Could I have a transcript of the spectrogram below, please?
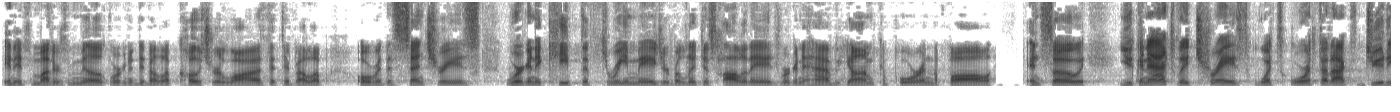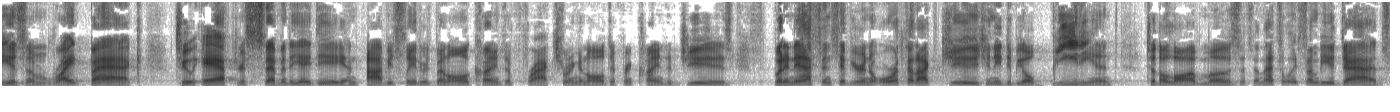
in its mother's milk. We're going to develop kosher laws that develop over the centuries. We're going to keep the three major religious holidays. We're going to have Yom Kippur in the fall. And so you can actually trace what's Orthodox Judaism right back to after 70 AD. And obviously there's been all kinds of fracturing and all different kinds of Jews. But in essence, if you're an Orthodox Jew, you need to be obedient to the law of Moses. And that's the way some of you dads,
